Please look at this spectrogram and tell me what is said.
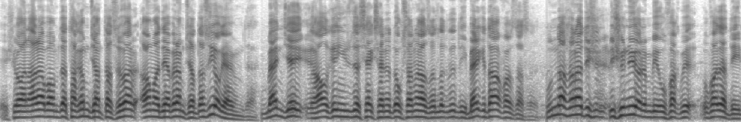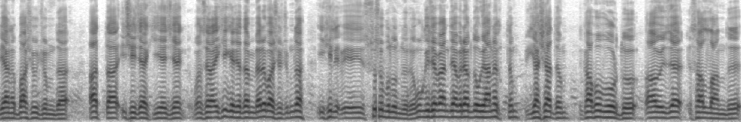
E, Şu an arabamda takım çantası var ama deprem çantası yok evimde. Bence halkın %80'i 90'ı hazırlıklı değil. Belki daha fazlası. Bundan sonra düşün- düşünüyorum bir ufak bir ufak da değil. Yani başucumda Hatta içecek, yiyecek. Mesela iki geceden beri başucumda iki e, su, su bulunduruyorum. O gece ben depremde uyanıktım. Yaşadım. Kapı vurdu. Avize sallandı.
